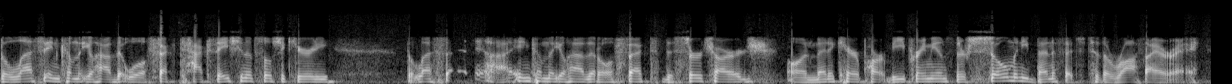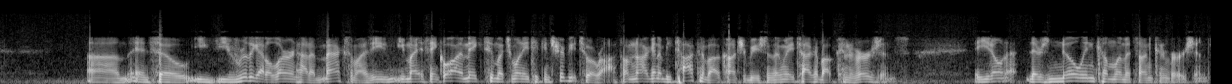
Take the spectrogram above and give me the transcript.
the less income that you'll have that will affect taxation of Social Security, the less uh, income that you'll have that will affect the surcharge on Medicare Part B premiums. There's so many benefits to the Roth IRA. Um, and so you, you've really got to learn how to maximize. You, you might think, well, I make too much money to contribute to a Roth. I'm not going to be talking about contributions. I'm going to be talking about conversions. You don't. There's no income limits on conversions,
